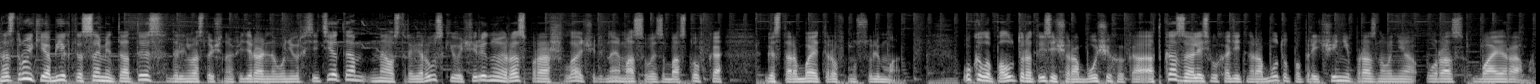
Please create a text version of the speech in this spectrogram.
На стройке объекта саммита АТЭС Дальневосточного федерального университета на острове Русский в очередной раз прошла очередная массовая забастовка гастарбайтеров-мусульман. Около полутора тысяч рабочих отказались выходить на работу по причине празднования Ураз-Байрама.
